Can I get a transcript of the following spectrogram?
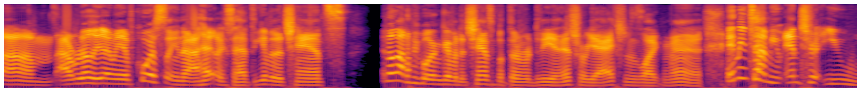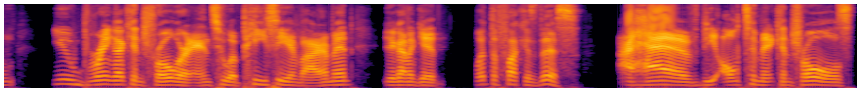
Um. I really. I mean, of course, you know, I had, like I said, I have to give it a chance. And a lot of people are gonna give it a chance, but the the initial reaction is like, man. Anytime you enter, you you bring a controller into a PC environment, you're gonna get what the fuck is this? I have the ultimate controls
